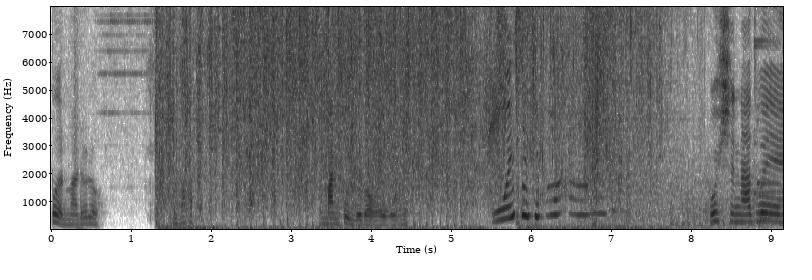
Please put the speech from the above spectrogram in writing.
เบิดมาด้วยเหรอเห็นแล้วค่ะมันสุดเลยบอกเลยเนี่ยอุ้ยสี่สิบห้าครั้งอุ้ยชนะตัวเอง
